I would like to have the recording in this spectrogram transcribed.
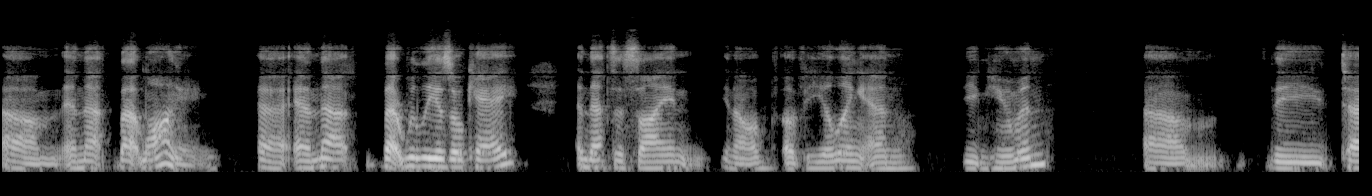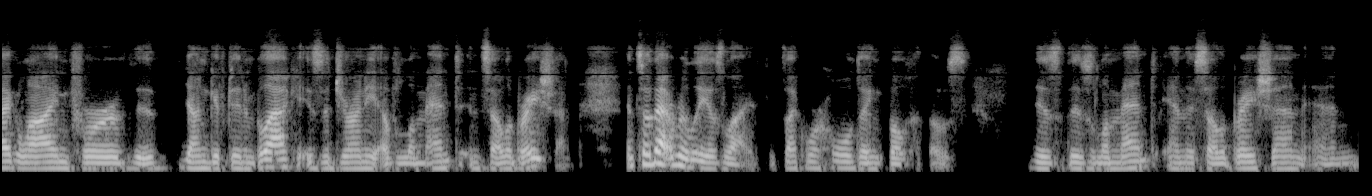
um, and that that longing uh, and that that really is okay. And that's a sign you know of, of healing and being human. Um, the tagline for the young gifted and black is a journey of lament and celebration. And so that really is life. It's like we're holding both of those. There's there's lament and there's celebration. And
